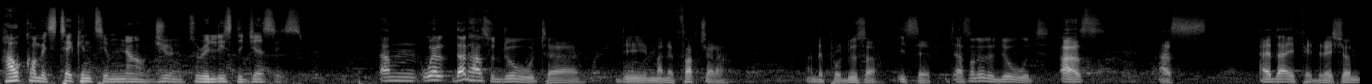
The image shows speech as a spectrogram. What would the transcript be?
How come it's taken till now, June, to release the jerseys? Um, well, that has to do with uh, the manufacturer and the producer itself. It has nothing to do with us as either a federation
